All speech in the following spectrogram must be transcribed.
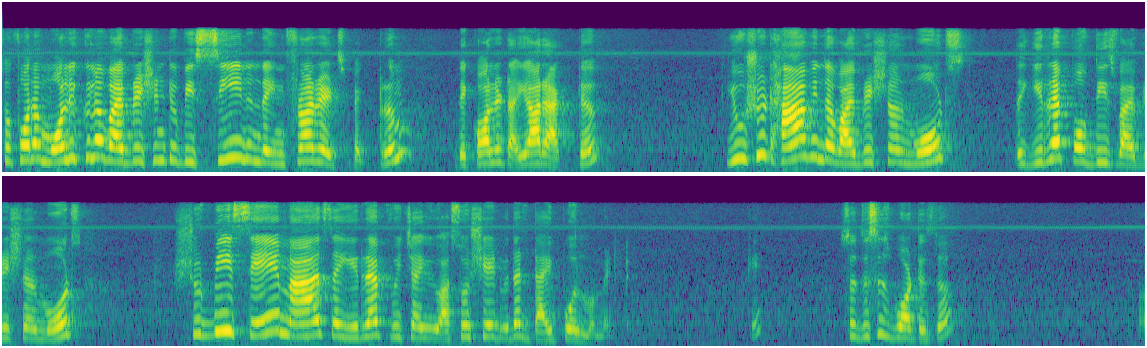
So, for a molecular vibration to be seen in the infrared spectrum they call it IR active you should have in the vibrational modes the irrep of these vibrational modes should be same as the irrep which I associate with the dipole moment. Okay. So, this is what is the uh,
